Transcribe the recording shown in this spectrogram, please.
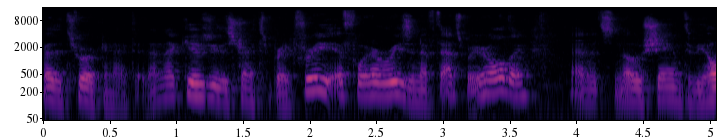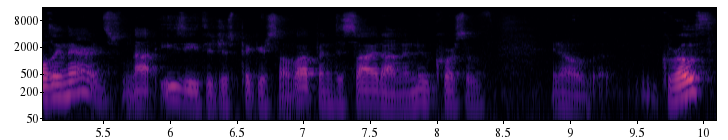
right? The two are connected, and that gives you the strength to break free. If for whatever reason, if that's what you're holding, and it's no shame to be holding there, it's not easy to just pick yourself up and decide on a new course of, you know, growth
